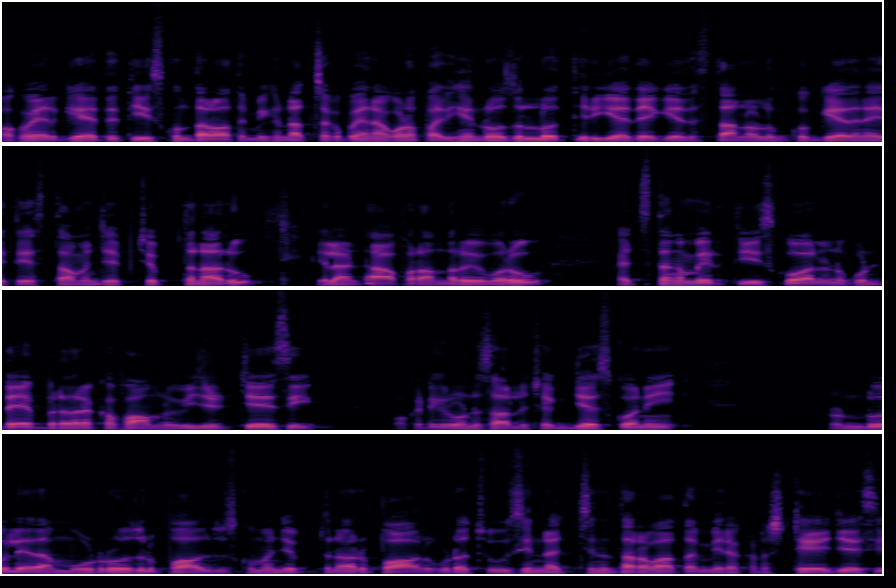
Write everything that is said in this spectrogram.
ఒకవేళ గేదె తీసుకున్న తర్వాత మీకు నచ్చకపోయినా కూడా పదిహేను రోజుల్లో తిరిగి అదే గేదె స్థానంలో ఇంకో గేదెని అయితే ఇస్తామని చెప్పి చెప్తున్నారు. ఇలాంటి ఆఫర్ అందరూ ఇవ్వరు. ఖచ్చితంగా మీరు తీసుకోవాలనుకుంటే బ్రదర్ యొక్క ఫామ్ను విజిట్ చేసి ఒకటికి రెండు సార్లు చెక్ చేసుకొని రెండు లేదా మూడు రోజులు పాలు చూసుకోమని చెప్తున్నారు. పాలు కూడా చూసి నచ్చిన తర్వాత మీరు అక్కడ స్టే చేసి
